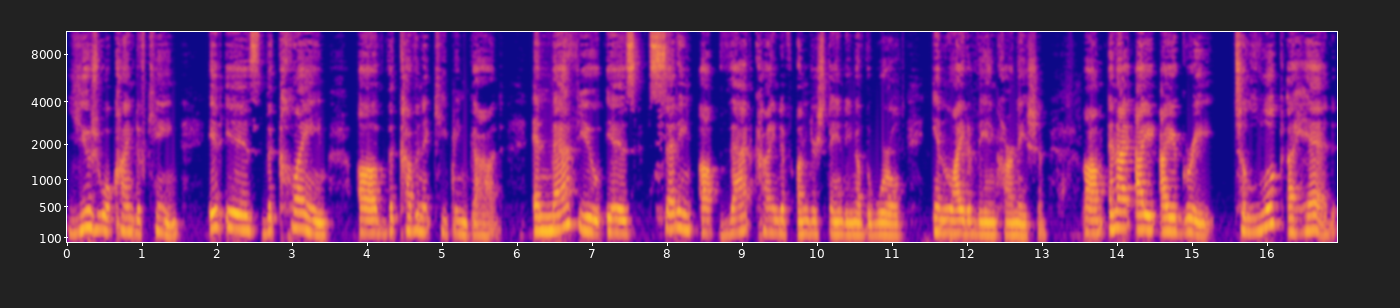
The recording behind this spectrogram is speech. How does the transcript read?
usual kind of king. It is the claim of the covenant keeping God. And Matthew is setting up that kind of understanding of the world in light of the incarnation. Um, and I, I, I agree to look ahead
